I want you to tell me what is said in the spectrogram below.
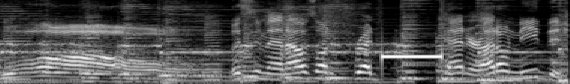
Whoa! Listen, man, I was on Fred Tenor. I don't need this.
